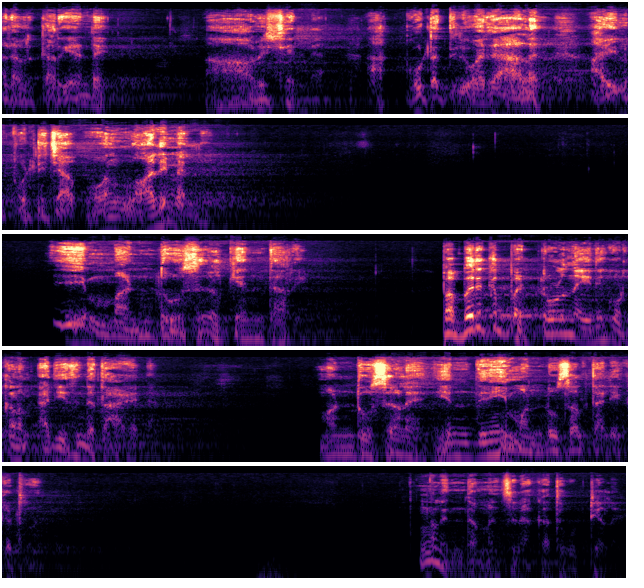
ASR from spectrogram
അതവർക്കറിയണ്ടേ? ആവശ്യമില്ല അക്കൂട്ടത്തിൽ ഒരാൾ അതിൽ പൊട്ടിച്ചാൽ പോകുന്ന വാലിമല്ല ഈ മണ്ടൂസുകൾക്ക് എന്തറിയും? ഇപ്പം ഇവർക്ക് പെട്രോൾ എഴുതി കൊടുക്കണം അജീസിന്റെ താഴെ. മണ്ടൂസുകളെ എന്തിനീ മണ്ടൂസുകൾ തലയിൽ കെട്ടണം? നിങ്ങൾ എന്താ മനസ്സിലാക്കാത്ത കുട്ടികളെ?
